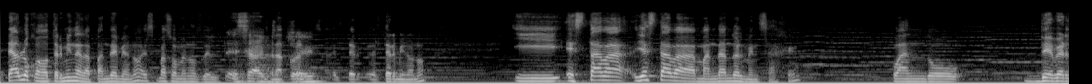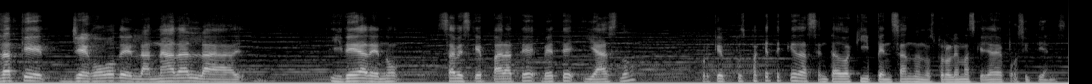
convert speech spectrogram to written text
te hablo cuando termina la pandemia, ¿no? Es más o menos del, Exacto, del, término, ¿no? Y estaba, ya estaba mandando el mensaje cuando de verdad que llegó de la nada la idea de no, ¿sabes qué? Párate, vete y hazlo. Porque pues ¿para qué te quedas sentado aquí pensando en los problemas que ya de por sí tienes?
